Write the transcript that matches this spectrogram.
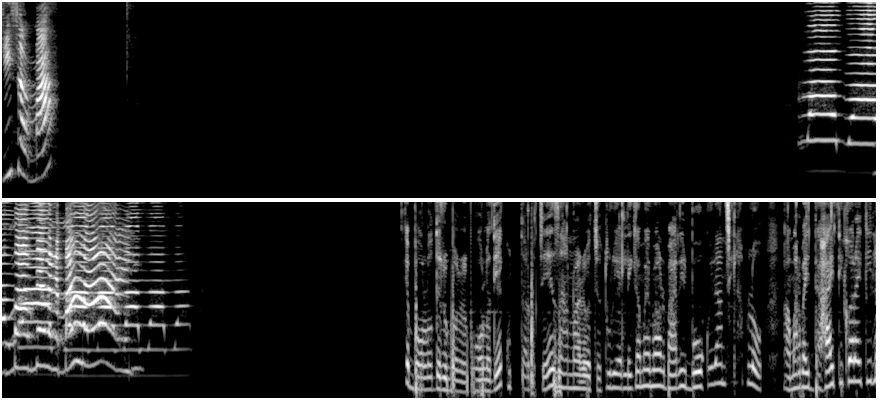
কি জামা এ বলদের উপরে বল দিয়ে কুত্তার বাচ্চা এ জানোয়ারের বাচ্চা। তুই আর লিগা আমি আমার বাড়ির বউ করে আনছিলাম লো। আমার ভাই ডাহাইতি করাই দিল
